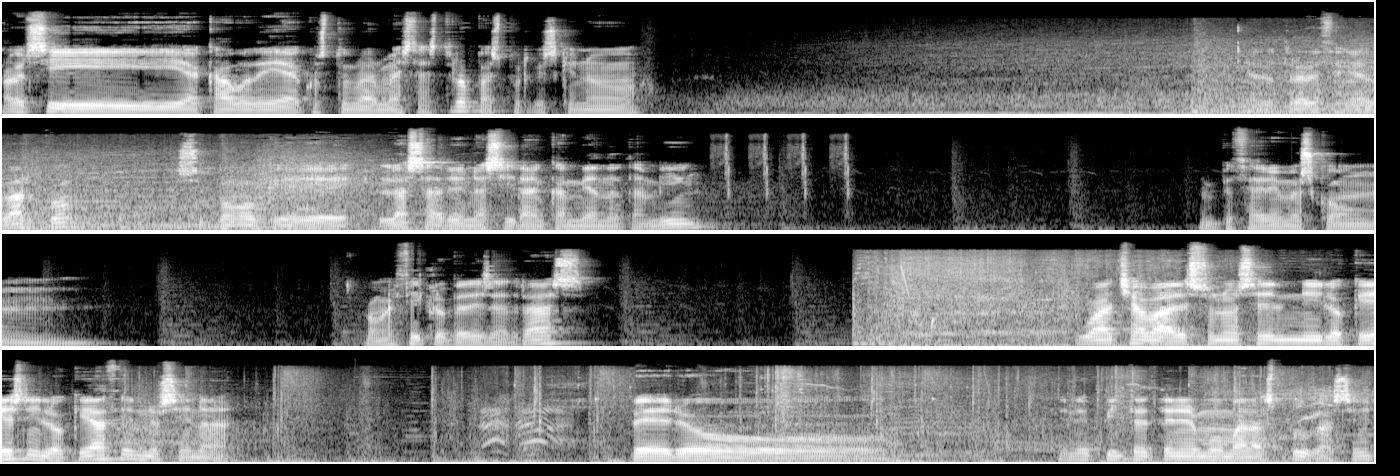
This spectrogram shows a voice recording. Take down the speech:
A ver si acabo de acostumbrarme a estas tropas, porque es que no, Otra vez en el barco. Supongo que las arenas irán cambiando también. Empezaremos con... Con el cíclope desde atrás. Guau, chaval, eso no sé ni lo que es, ni lo que hace, no sé nada. Pero... Tiene pinta de tener muy malas pulgas, ¿eh?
